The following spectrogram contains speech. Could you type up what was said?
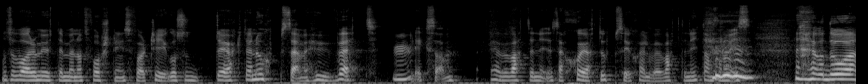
Och så var de ute med något forskningsfartyg och så dök den upp så här med huvudet. Liksom, över vattenytan, så här sköt upp sig själv över vattenytan på något vis. och då,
